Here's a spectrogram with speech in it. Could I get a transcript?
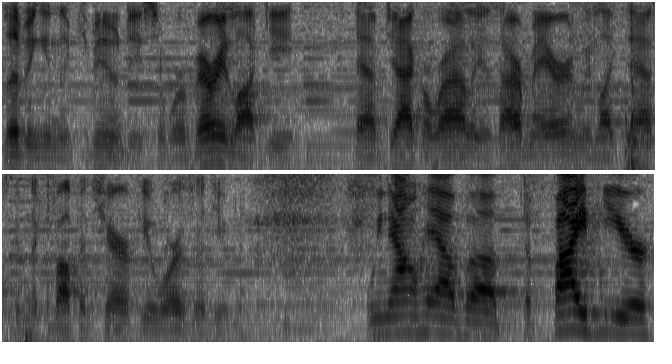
living in the community. So we're very lucky to have Jack O'Reilly as our mayor, and we'd like to ask him to come up and share a few words with you. We now have a, a five-year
